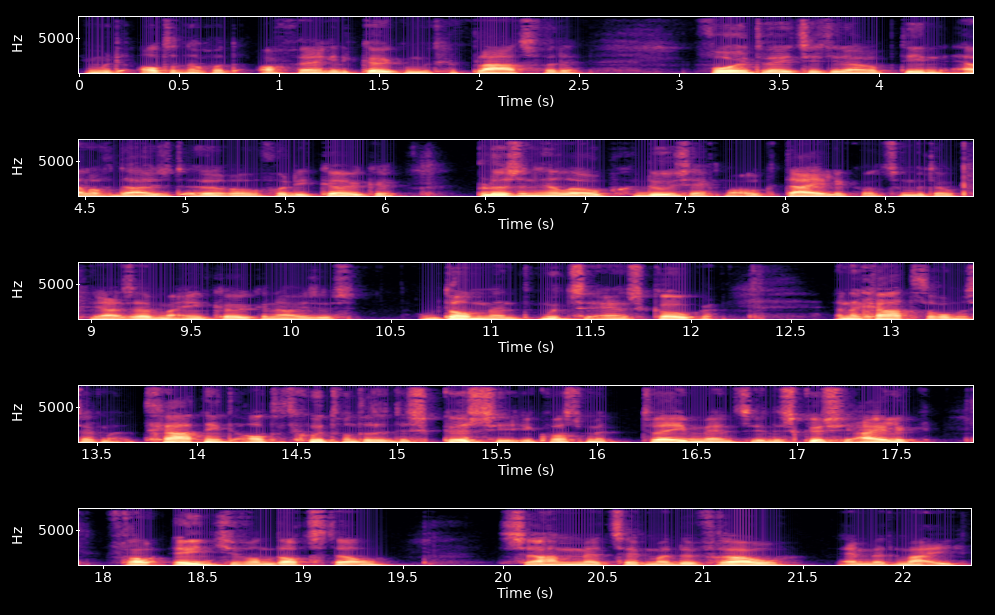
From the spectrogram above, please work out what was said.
Je moet altijd nog wat afwerken. Die keuken moet geplaatst worden. Voor je het weet zit je daar op 10, 11.000 euro voor die keuken. Plus een hele hoop gedoe, zeg maar, ook tijdelijk. Want ze moeten ook, ja, ze hebben maar één keuken in huis. Dus op dat moment moet ze ergens koken. En dan gaat het erom, zeg maar, het gaat niet altijd goed, want er is een discussie. Ik was met twee mensen in discussie, eigenlijk vooral eentje van dat stel, samen met zeg maar de vrouw en met mij.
